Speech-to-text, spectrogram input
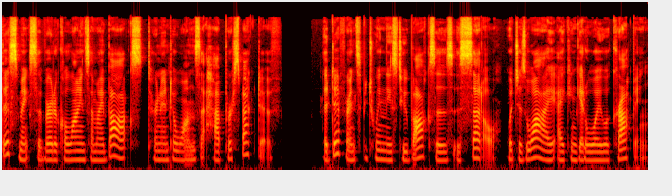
This makes the vertical lines on my box turn into ones that have perspective. The difference between these two boxes is subtle, which is why I can get away with cropping.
